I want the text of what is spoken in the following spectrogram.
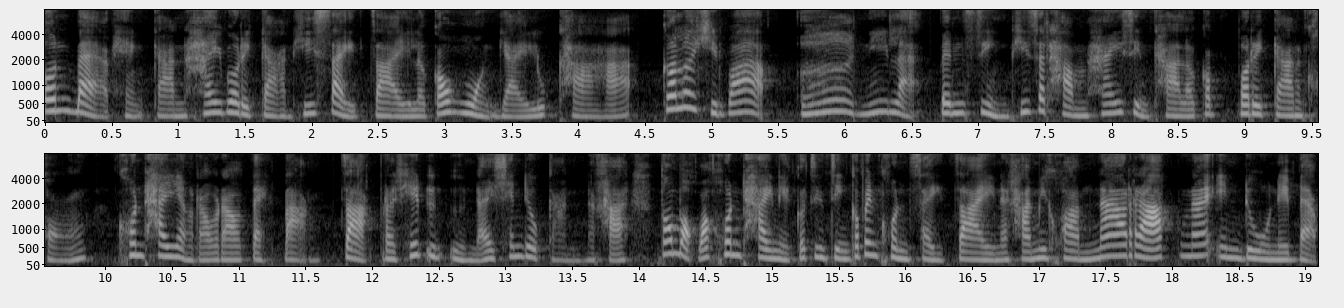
ต้นแบบแห่งการให้บริการที่ใส่ใจแล้วก็ห่วงใยลูกค้า ก็เลยคิดว่า เออ นี่แหละ เป็นสิ่งที่จะทำให้สินค้าแล้วก็บริการของ คนไทยอย่างเราๆแตกต่างจากประเทศอื่น ๆ ได้เช่นเดียวกันนะคะ ต้องบอกว่าคนไทยเนี่ยก็จริง ๆ ก็เป็นคนใส่ใจนะคะ มีความน่ารัก น่าเอ็นดูในแบบ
